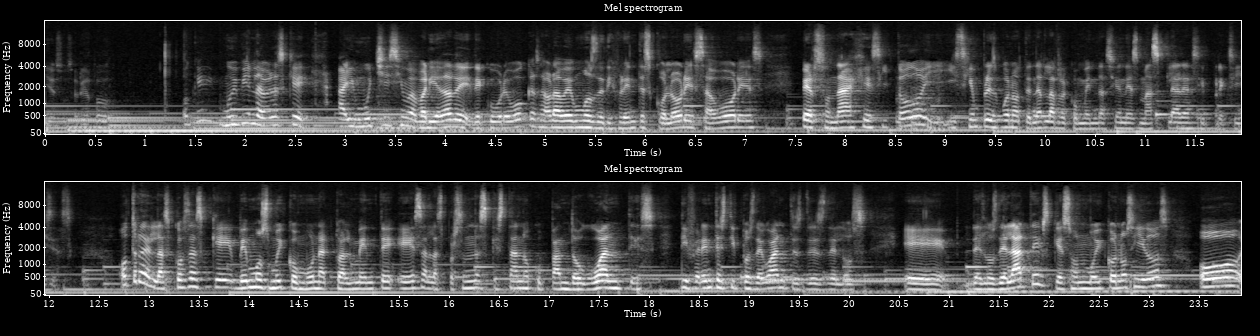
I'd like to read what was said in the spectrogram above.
y eso sería todo. Ok, muy bien, la verdad es que hay muchísima variedad de, cubrebocas, ahora vemos de diferentes colores, sabores, personajes y todo, y siempre es bueno tener las recomendaciones más claras y precisas. Otra de las cosas que vemos muy común actualmente es a las personas que están ocupando guantes, diferentes tipos de guantes, desde los, eh, de los de látex, que son muy conocidos, o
